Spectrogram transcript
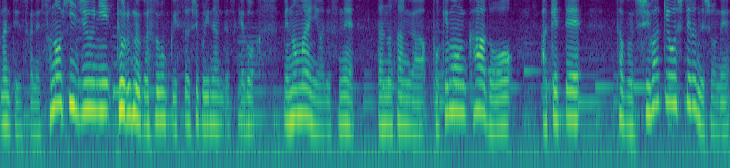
何て言うんですかねその日中に撮るのがすごく久しぶりなんですけど目の前にはですね旦那さんがポケモンカードを開けて多分仕分けをしてるんでしょうね。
